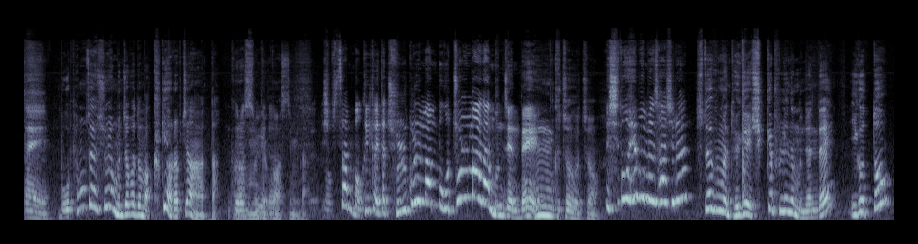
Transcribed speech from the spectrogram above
네. 뭐 평소에 수열 문제보다 막 크게 어렵진 않았다 그렇습니다. 될것 같습니다 13번. 그러니까 일단 줄글만 보고 쫄만한 문제인데 음 그쵸 그쵸 근데 시도해보면 사실은 시도해보면 되게 쉽게 풀리는 문제인데 이것도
